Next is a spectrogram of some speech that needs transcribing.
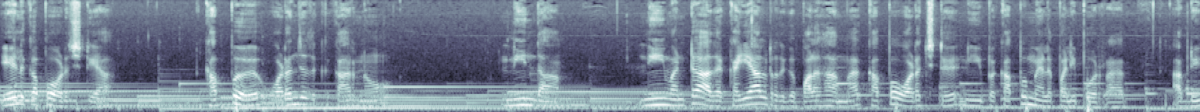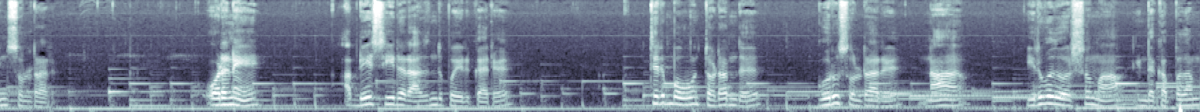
ஏழு கப்பை உடைச்சிட்டியா? கப்பு உடஞ்சதுக்கு காரணம் நீந்தான். நீ வந்துட்டு அதை கையாளுறதுக்கு பழகாமல் கப்பை உடச்சிட்டு நீ இப்போ கப்பு மேலே பழி போடுற அப்படின்னு சொல்கிறாரு உடனே அப்படியே சீடர் அதிர்ந்து போயிருக்காரு. திரும்பவும் தொடர்ந்து குரு சொல்கிறாரு நான் இருபது வருஷமாக இந்த கப்பை தான்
